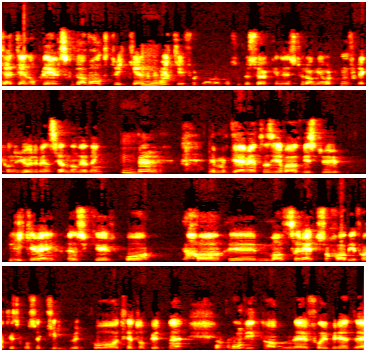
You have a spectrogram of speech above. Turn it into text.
det er den opplevelsen du har valgt, og ikke, mm. og ikke for å besøke en restaurant i Horten. For det kan du gjøre ved en senere anledning. Mm. Det det jeg mente å si var at Hvis du likevel ønsker å ha eh, mat servert, så har vi faktisk også et tilbud på Trettopphyttene. Hvor vi kan eh, forberede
